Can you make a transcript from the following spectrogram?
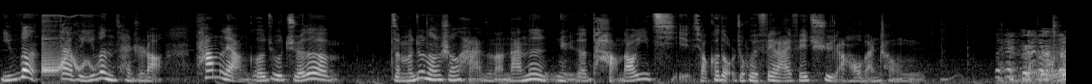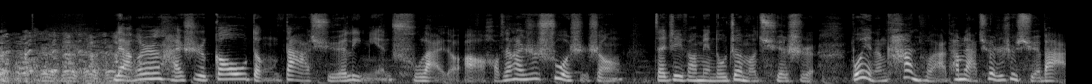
一问大夫一问才知道，他们两个就觉得怎么就能生孩子呢？男的女的躺到一起，小蝌蚪就会飞来飞去，然后完成。两个人还是高等大学里面出来的啊，好像还是硕士生，在这方面都这么缺失。不过也能看出来，他们俩确实是学霸，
